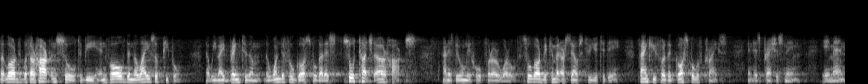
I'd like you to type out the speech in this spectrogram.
but Lord, with our heart and soul, to be involved in the lives of people, that we might bring to them the wonderful gospel that has so touched our hearts and is the only hope for our world. So, Lord, we commit ourselves to you today. Thank you for the gospel of Christ. In his precious name, amen.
